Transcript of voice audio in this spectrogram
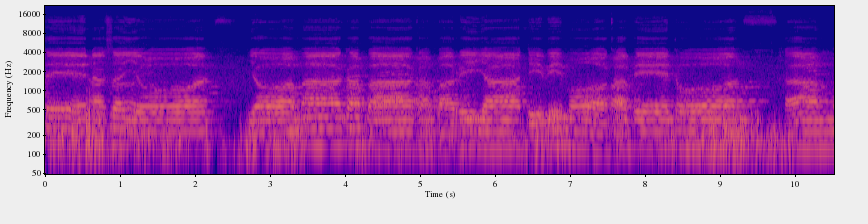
เสนัสโย โยมาคปาคปริยาติวิโมคเพโทธรรมโม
